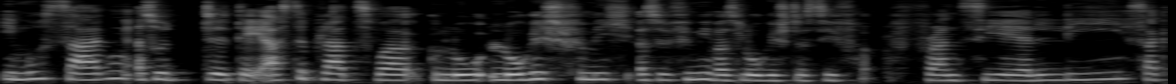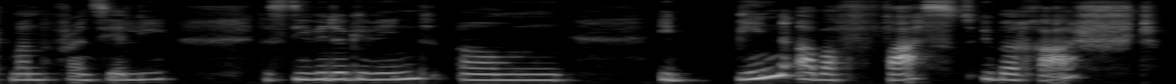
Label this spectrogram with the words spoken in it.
Ich muss sagen, also der, der erste Platz war logisch für mich, also für mich war es logisch, dass die Francielli, sagt man Francielli, dass die wieder gewinnt. Ähm, ich bin aber fast überrascht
